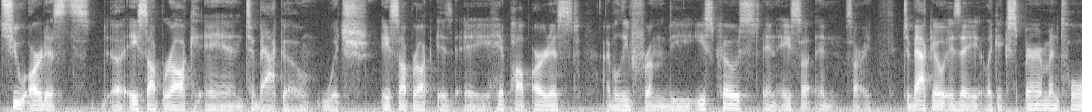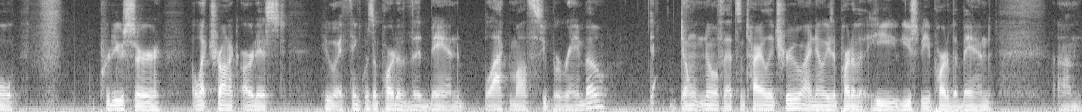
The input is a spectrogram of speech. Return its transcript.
two artists, uh, Aesop Rock and Tobacco, which Aesop Rock is a hip hop artist, I believe, from the East Coast, and Aesop and sorry, Tobacco is a like experimental producer, electronic artist who I think was a part of the band Black Moth Super Rainbow. Don't know if that's entirely true. I know he's a part of it. He used to be a part of the band. Um,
